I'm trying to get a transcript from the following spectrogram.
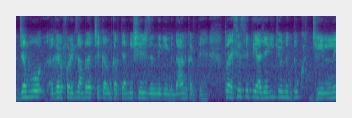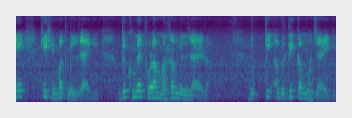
जब वो, अगर फॉर एग्ज़ाम्पल अच्छे कर्म करते हैं, अपनी शेष ज़िंदगी में दान करते हैं तो ऐसी स्थिति आ जाएगी कि उन्हें दुख झेलने की हिम्मत मिल जाएगी। दुख में थोड़ा मरहम मिल जाएगा। दुख की अवधि कम हो जाएगी।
